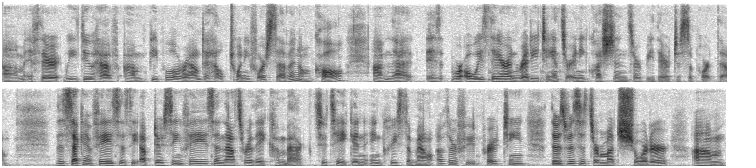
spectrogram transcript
Um, if there, we do have um, people around to help 24/7 on call. Um, that is, we're always there and ready to answer any questions or be there to support them. The second phase is the updosing phase, and that's where they come back to take an increased amount of their food protein. Those visits are much shorter. Um,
